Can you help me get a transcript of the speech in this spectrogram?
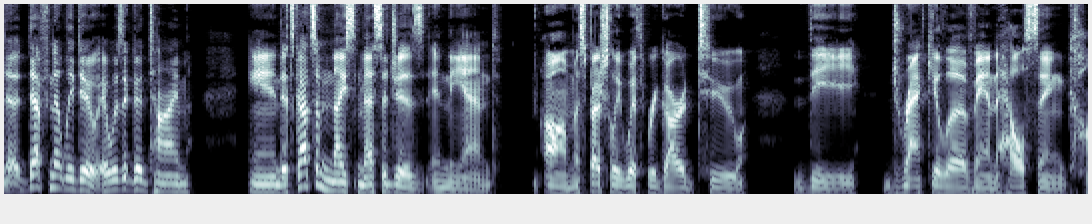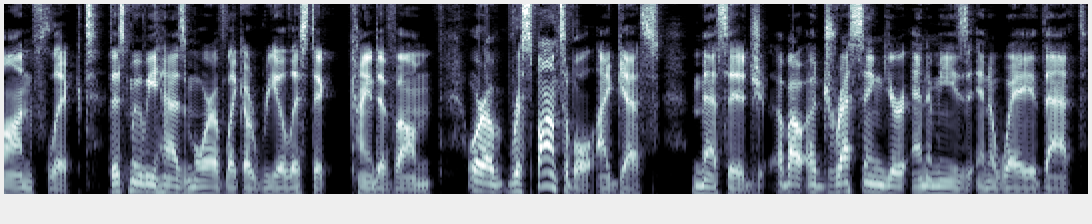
uh, definitely do. It was a good time, and it's got some nice messages in the end, um, especially with regard to the Dracula Van Helsing conflict. This movie has more of like a realistic kind of um or a responsible, I guess, message about addressing your enemies in a way that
